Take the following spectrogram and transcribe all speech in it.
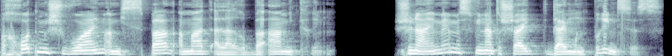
פחות משבועיים המספר עמד על ארבעה מקרים. שניים מהם מספינת השיט דיימונד פרינסס.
